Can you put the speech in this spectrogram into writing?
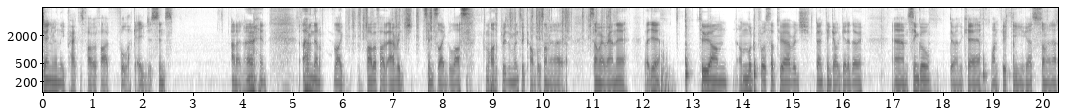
genuinely practiced 5x5 for, like, ages since, I don't know, and I haven't done a, like, 5x5 average since, like, last, last Brisbane Winter Comp or something like that. Somewhere around there. But yeah, two. Um, I'm looking for a sub two average. Don't think I'll get it though. Um, single. Don't really care. 150, I guess, something like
